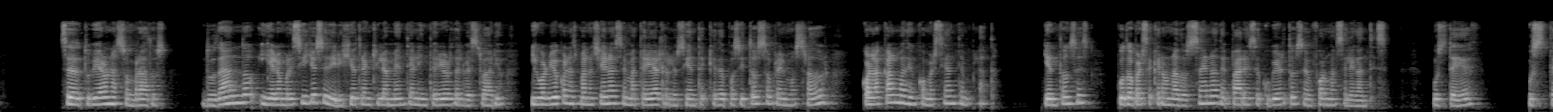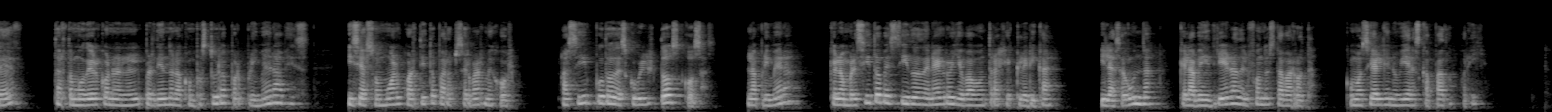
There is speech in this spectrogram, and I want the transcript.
Se detuvieron asombrados, dudando, y el hombrecillo se dirigió tranquilamente al interior del vestuario y volvió con las manos llenas de material reluciente que depositó sobre el mostrador con la calma de un comerciante en plata y entonces pudo verse que era una docena de pares de cubiertos en formas elegantes. Usted, usted, tartamudeó el coronel perdiendo la compostura por primera vez, y se asomó al cuartito para observar mejor. Así pudo descubrir dos cosas. La primera, que el hombrecito vestido de negro llevaba un traje clerical, y la segunda, que la vidriera del fondo estaba rota, como si alguien hubiera escapado por ella.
